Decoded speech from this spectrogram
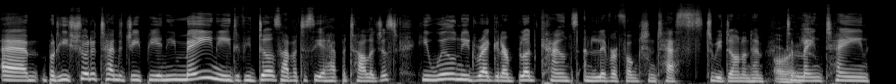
Um, but he should attend a GP, and he may need, if he does have it, to see a hepatologist. He will need regular blood counts and liver function tests to be done on him to maintain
